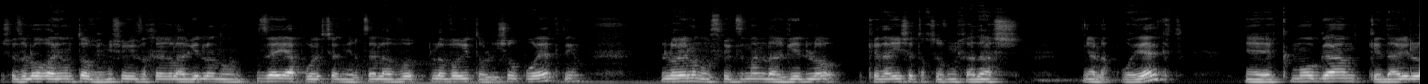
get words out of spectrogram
שזה לא רעיון טוב, אם מישהו ייזכר להגיד לנו, זה יהיה הפרויקט שאני ארצה לבוא, לבוא איתו לאישור פרויקטים, לא יהיה לנו מספיק זמן להגיד לו, כדאי שתחשוב מחדש על הפרויקט, אה, כמו גם כדאי ל...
